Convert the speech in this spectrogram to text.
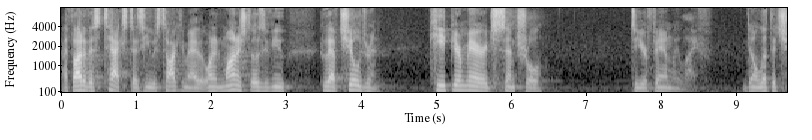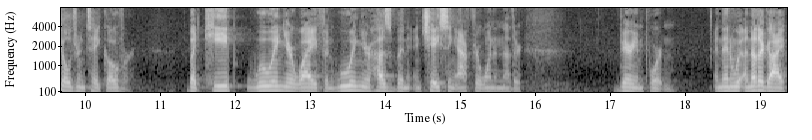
I thought of this text as he was talking to me. I want to admonish those of you who have children keep your marriage central to your family life. Don't let the children take over but keep wooing your wife and wooing your husband and chasing after one another. Very important. And then another guy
